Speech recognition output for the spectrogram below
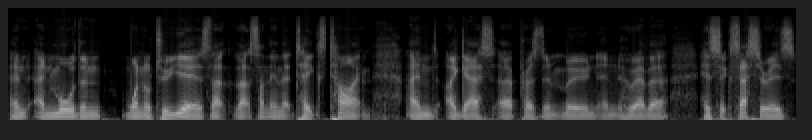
And, and more than one or two years, that that's something that takes time. And I guess uh, President Moon and whoever his successor is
